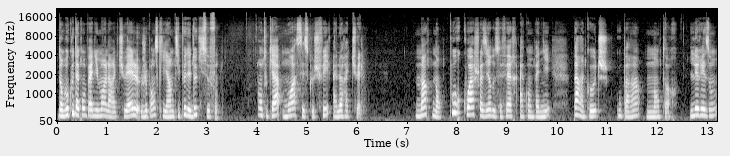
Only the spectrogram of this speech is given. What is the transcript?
dans beaucoup d'accompagnements à l'heure actuelle, je pense qu'il y a un petit peu des deux qui se font. En tout cas, moi, c'est ce que je fais à l'heure actuelle. Maintenant, pourquoi choisir de se faire accompagner par un coach ou par un mentor? Les raisons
